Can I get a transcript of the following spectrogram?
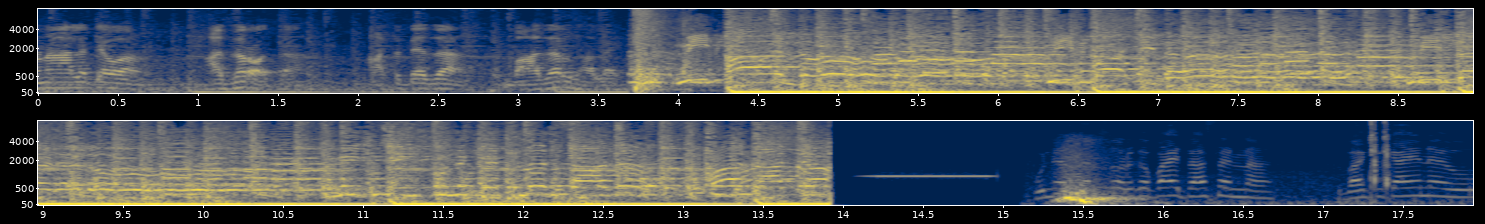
करोना आला तेव्हा आजार होता. आता त्याचा बाजार झालाय. पुण्यात जर स्वर्ग पाहायचा असेल ना बाकी काय नाही हो.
